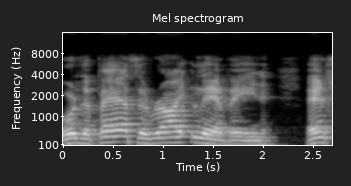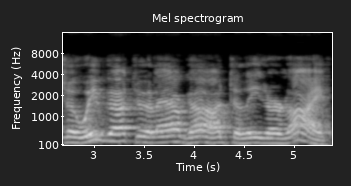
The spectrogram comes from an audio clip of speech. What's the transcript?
or the path of right living. And so we've got to allow God to lead our life.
